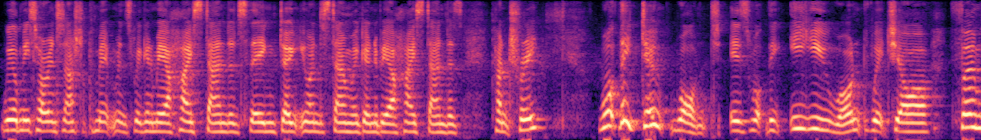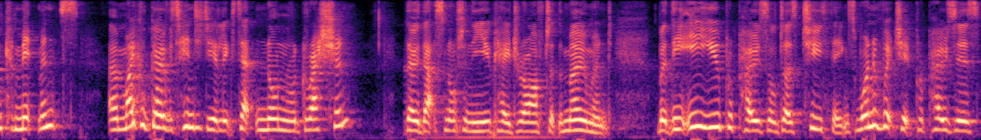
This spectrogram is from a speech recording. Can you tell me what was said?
We'll meet our international commitments. We're going to be a high standards thing. Don't you understand? We're going to be a high standards country. What they don't want is what the EU want, which are firm commitments. Uh, Michael Gove has hinted he'll accept non regression, though that's not in the UK draft at the moment. But the EU proposal does two things. One of which it proposes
